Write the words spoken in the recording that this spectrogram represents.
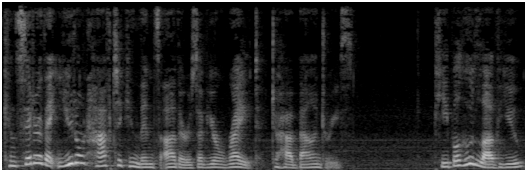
Consider that you don't have to convince others of your right to have boundaries. People who love you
